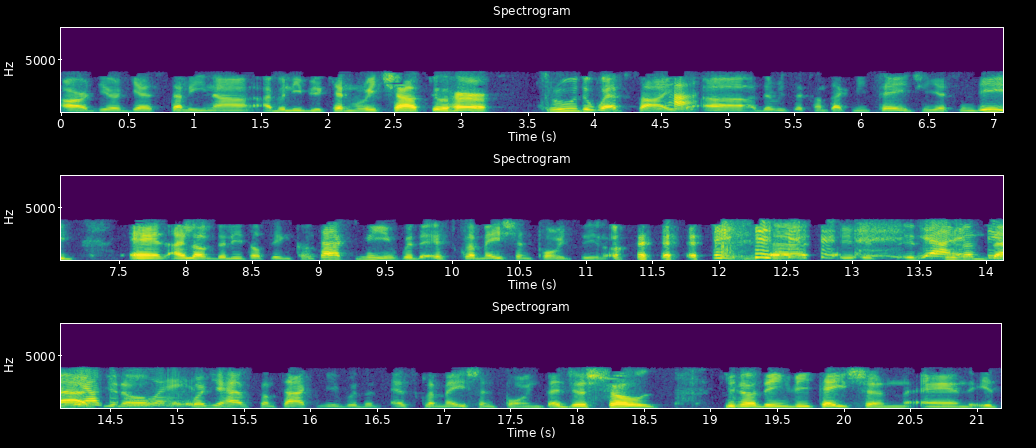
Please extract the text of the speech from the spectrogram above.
our dear guest Talina, I believe you can reach out to her through the website. Yeah. Uh, there is a contact me page. Yes, indeed. And I love the little thing. Contact me with the exclamation point. You know, uh, it, it's yeah, even that. You know, ways. when you have contact me with an exclamation point, that just shows, you know, the invitation, and it's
